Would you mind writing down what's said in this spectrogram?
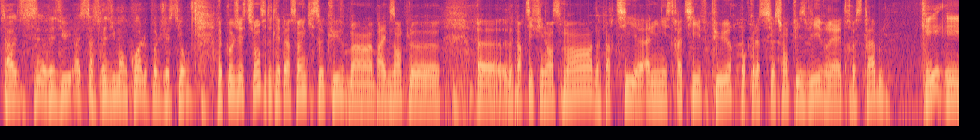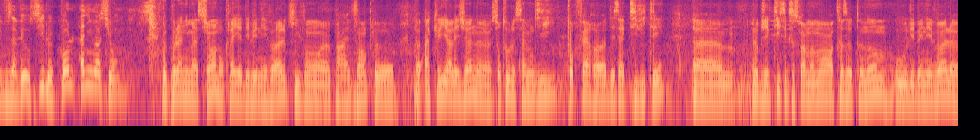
ça, ça, se résume en quoi le pôle gestion? Le pôle gestion, c'est toutes les personnes qui s'occupent, ben, par exemple, de la partie financement, de la partie administrative pure pour que l'association puisse vivre et stable. et vous avez aussi le pôle animation. Le pôle animation, donc là il y a des bénévoles qui vont euh, par exemple euh, accueillir les jeunes, euh, surtout le samedi, pour faire des activités. L'objectif c'est que ce soit un moment très autonome où les bénévoles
